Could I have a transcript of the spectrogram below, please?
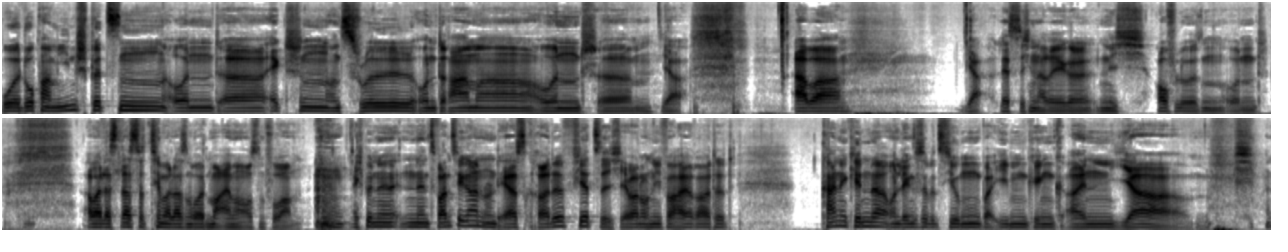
hohe Dopaminspitzen und äh, Action und Thrill und Drama und ähm, ja, aber ja, lässt sich in der Regel nicht auflösen und aber das, das Thema lassen wir heute mal einmal außen vor. Ich bin in den 20ern und er ist gerade 40. Er war noch nie verheiratet keine Kinder und längste Beziehung bei ihm ging ein Jahr.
